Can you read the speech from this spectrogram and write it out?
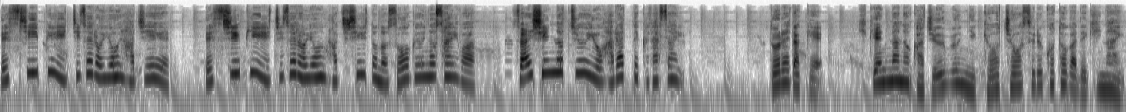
SCP-1048A、SCP-1048C との遭遇の際は、細心の注意を払ってください。どれだけ危険なのか十分に強調することができない。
